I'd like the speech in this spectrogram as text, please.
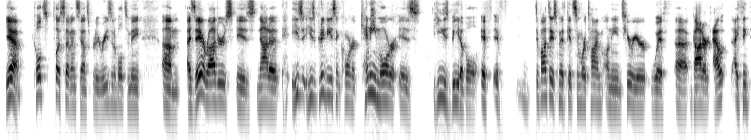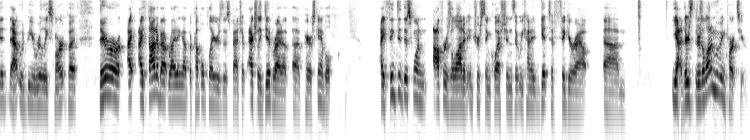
Yeah, Colts plus seven sounds pretty reasonable to me. Um, Isaiah Rodgers is not a he's he's a pretty decent corner. Kenny Moore is he's beatable. If if DeVonta Smith gets some more time on the interior with uh, Goedert out, I think that that would be really smart. But there are I, I thought about writing up a couple players this matchup. Actually, did write up uh, Parris Campbell. I think that this one offers a lot of interesting questions that we kind of get to figure out. Um, yeah, there's there's a lot of moving parts here.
